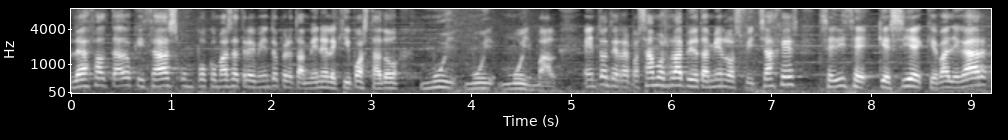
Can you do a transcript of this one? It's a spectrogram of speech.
le ha faltado quizás un poco más de atrevimiento, pero también el equipo ha estado muy, muy, muy mal. Entonces repasamos rápido también los fichajes. Se dice que sí, que va a llegar,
